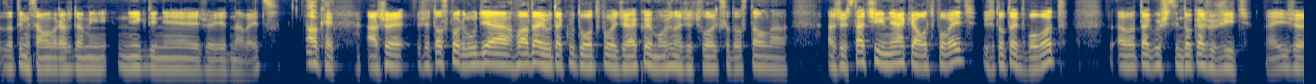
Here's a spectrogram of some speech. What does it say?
za tými samovraždami nikdy nie je že jedna vec. OK. A že, že to skôr ľudia hľadajú takúto odpoveď, že ako je možné, že človek sa dostal na... A že stačí im nejaká odpoveď, že toto je dôvod, a tak už si dokážu žiť. Hej? Že,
